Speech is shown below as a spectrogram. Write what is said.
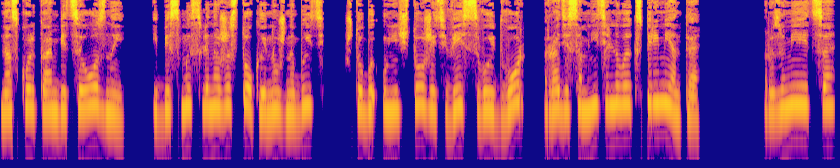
Насколько амбициозной и бессмысленно жестокой нужно быть, чтобы уничтожить весь свой двор ради сомнительного эксперимента. Разумеется,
